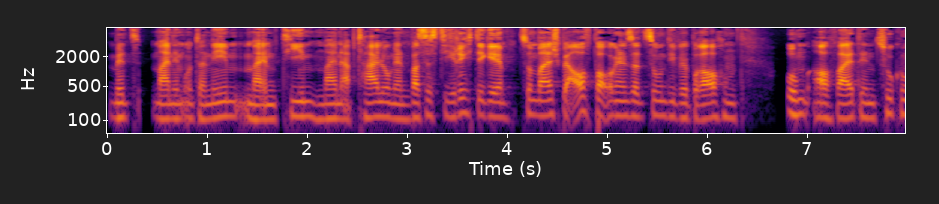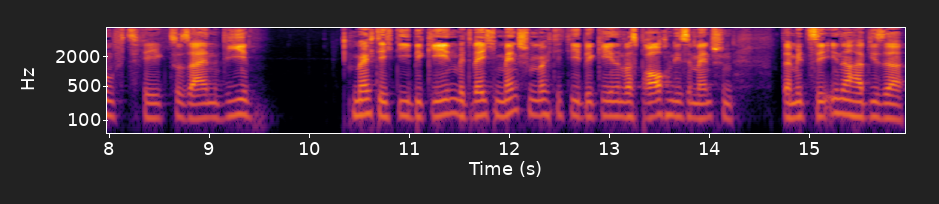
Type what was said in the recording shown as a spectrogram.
mit meinem Unternehmen, meinem Team, meinen Abteilungen? Was ist die richtige, zum Beispiel Aufbauorganisation, die wir brauchen, um auch weiterhin zukunftsfähig zu sein? Wie möchte ich die begehen? Mit welchen Menschen möchte ich die begehen? Und was brauchen diese Menschen, damit sie innerhalb dieser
